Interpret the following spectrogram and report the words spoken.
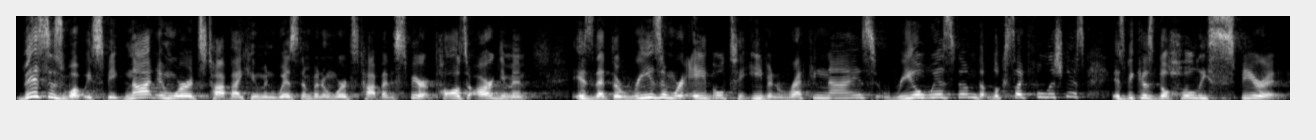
This is what we speak, not in words taught by human wisdom, but in words taught by the Spirit. Paul's argument is that the reason we're able to even recognize real wisdom that looks like foolishness is because the Holy Spirit,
